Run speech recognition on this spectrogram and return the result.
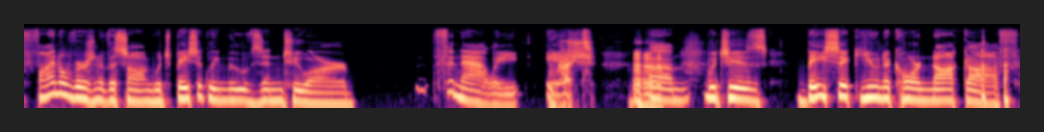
final version of the song, which basically moves into our finale ish, um, which is basic unicorn knockoff,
